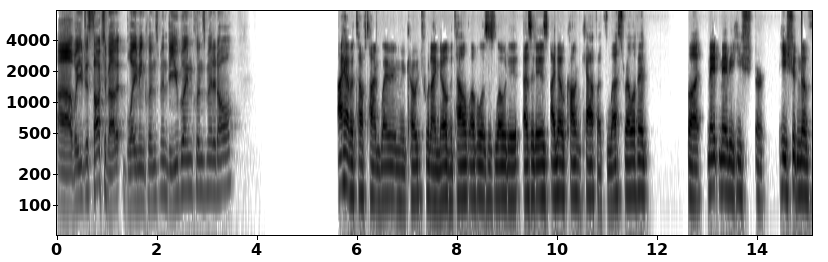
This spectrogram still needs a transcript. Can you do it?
Uh, well, you just talked about it, blaming Klinsmann. Do you blame Klinsmann at all? I have a tough time blaming the coach when I know the talent level is as low as it is. I know CONCACAF that's less relevant, but may, maybe he sh- or he shouldn't have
